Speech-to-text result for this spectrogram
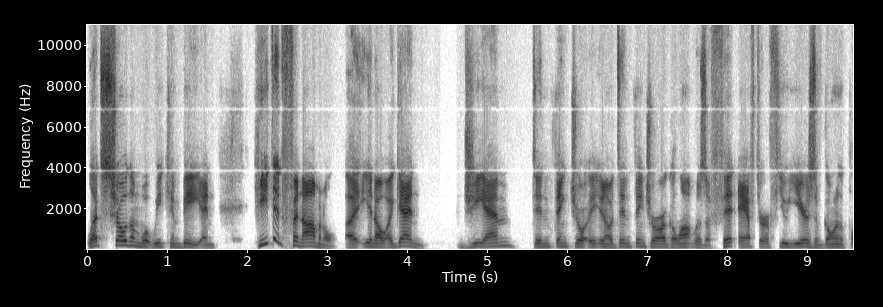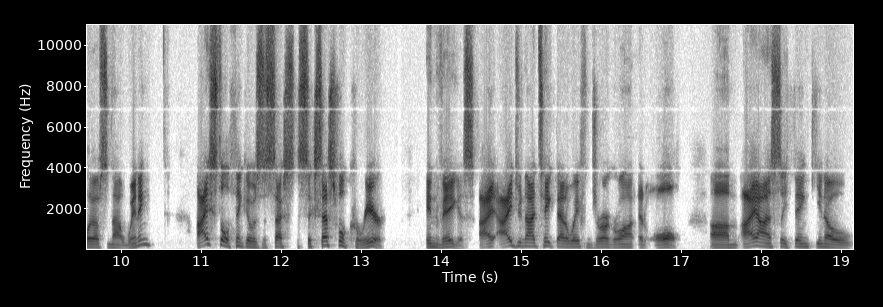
Let's show them what we can be. And he did phenomenal. Uh, you know, again, GM didn't think you know didn't think Gerard Gallant was a fit after a few years of going to the playoffs and not winning. I still think it was a su- successful career in Vegas. I, I do not take that away from Gerard Gallant at all. Um, I honestly think you know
